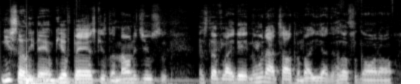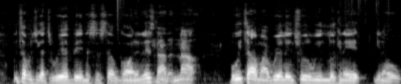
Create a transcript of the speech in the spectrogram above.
you selling these damn gift baskets, the noni juices, and stuff like that. And we're not talking about you got the hustle going on. We're talking about you got the real business and stuff going. And it's not a knock, but we talking about really and truly. We looking at you know,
